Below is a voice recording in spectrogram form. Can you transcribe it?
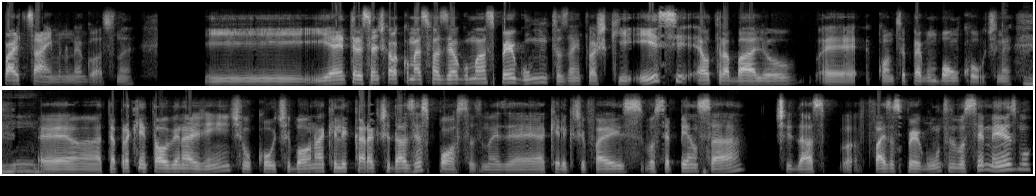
part-time no negócio, né? E, e é interessante que ela começa a fazer algumas perguntas, né? Então acho que esse é o trabalho é, quando você pega um bom coach, né? Sim. É, até para quem está ouvindo a gente, o coach bom não é aquele cara que te dá as respostas, mas é aquele que te faz você pensar, te dá as- faz as perguntas, você mesmo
